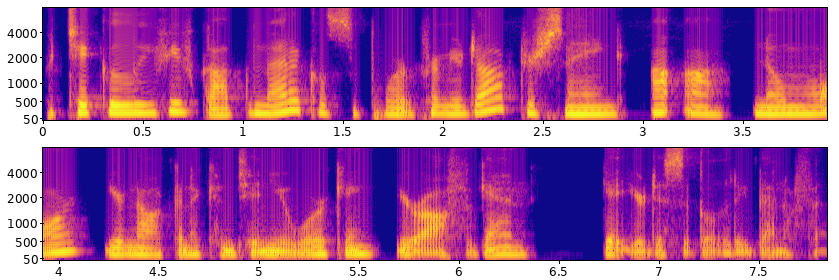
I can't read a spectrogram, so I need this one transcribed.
particularly if you've got the medical support from your doctor saying, uh uh-uh, uh no more. You're not going to continue working. You're off again. Get your disability benefit.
